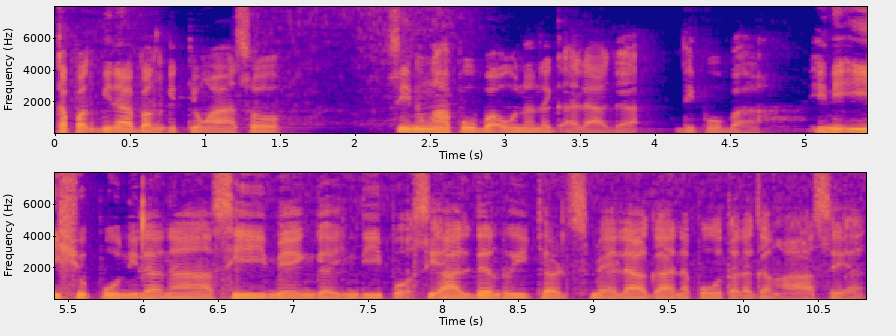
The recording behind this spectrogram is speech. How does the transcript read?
Kapag binabanggit yung aso, sino nga po ba una nag-alaga? Di po ba? Ini-issue po nila na si Mengay, hindi po si Alden Richards may alaga na po talagang aso yan.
